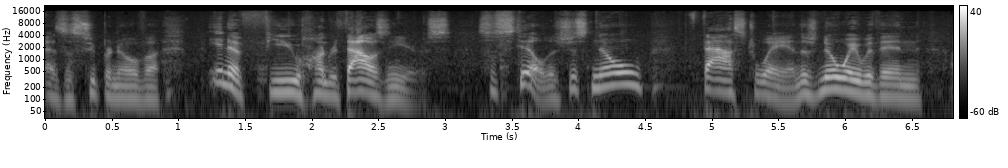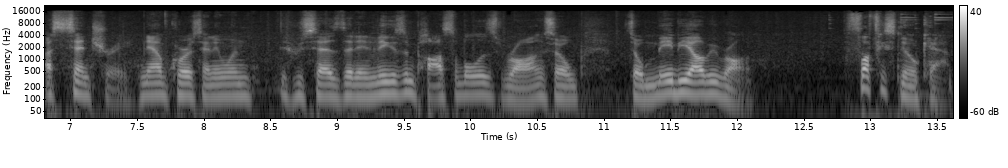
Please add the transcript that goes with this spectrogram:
as a supernova in a few hundred thousand years. So still, there's just no fast way, and there's no way within a century. Now, of course, anyone who says that anything is impossible is wrong, so, so maybe I'll be wrong. Fluffy Snowcap.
